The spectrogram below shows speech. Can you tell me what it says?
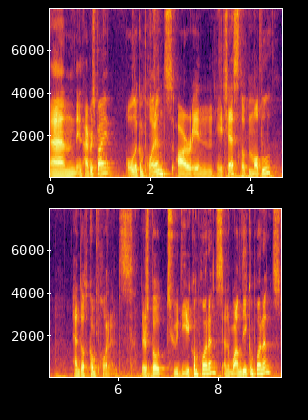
And in HyperSpy, all the components are in hs.model and .components. There's both 2D components and 1D components.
